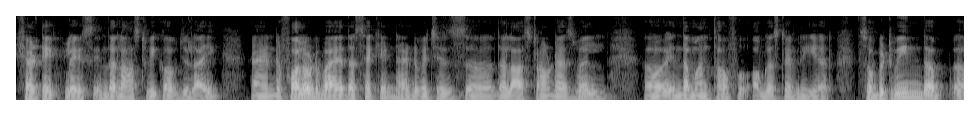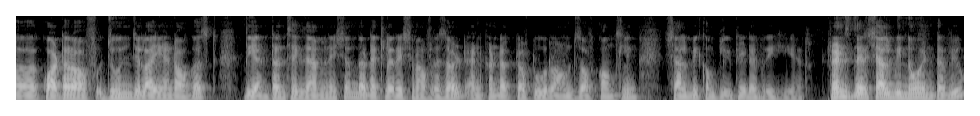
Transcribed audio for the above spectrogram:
shall take place in the last week of July and followed by the second and which is uh, the last round as well uh, in the month of August every year. So, between the uh, quarter of June, July and August, the entrance examination, the declaration of result and conduct of two rounds of counseling shall be completed every year. Friends, there shall be no interview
